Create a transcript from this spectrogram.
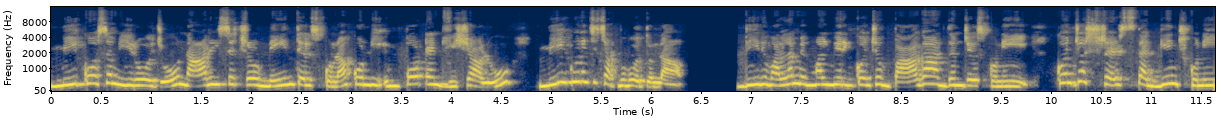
మీకోసం ఈరోజు నా రీసెర్చ్లో నేను తెలుసుకున్న కొన్ని ఇంపార్టెంట్ విషయాలు మీ గురించి చెప్పబోతున్నా. దీనివల్ల మిమ్మల్ని మీరు ఇంకొంచెం బాగా అర్థం చేసుకుని కొంచెం స్ట్రెస్ తగ్గించుకుని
